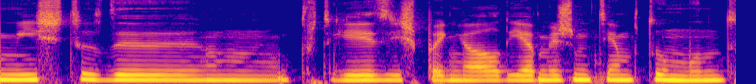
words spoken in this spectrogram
misto de um, português e espanhol e ao mesmo tempo do mundo.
